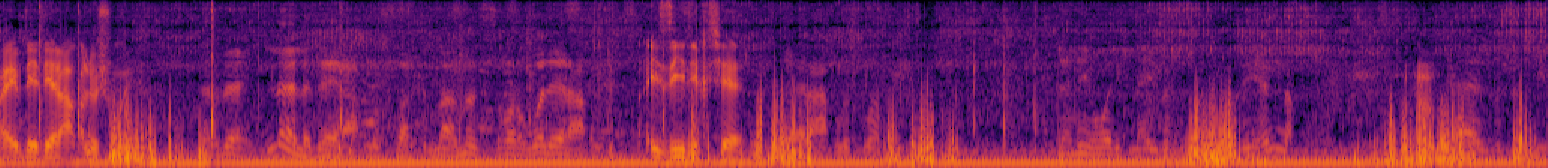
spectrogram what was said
غيبدا يدير عقله باهي لا لا داير عقله تبارك الله من الصغر هو داير عقله يزيد يختار داير عقله تبارك الله هو ديك اللعيبة اللي هنا عاجبك هادشي.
